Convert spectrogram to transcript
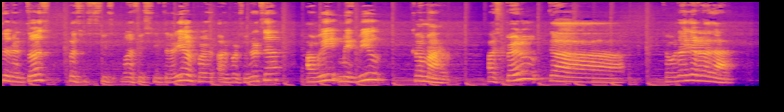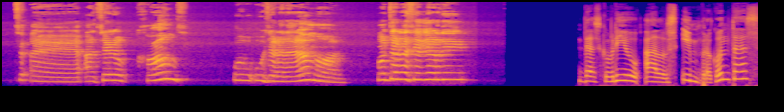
seus entorns, resuscitaria el, personatge avui més viu que mai. Espero que que us hagi agradat. Eh, el Sherlock Holmes us agradarà molt. Moltes gràcies, Jordi. Descobriu els improcontes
